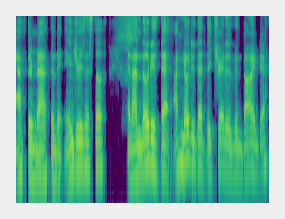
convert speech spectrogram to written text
aftermath and the injuries and stuff, and I noticed that I noticed that the trend has been dying down.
